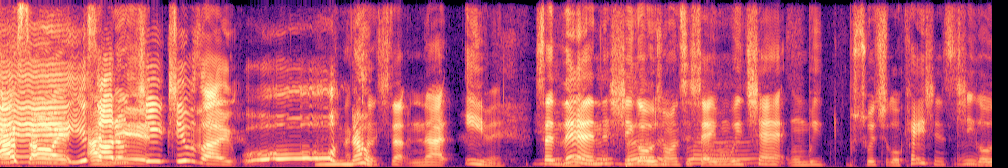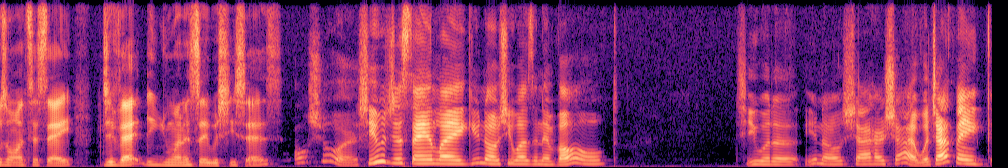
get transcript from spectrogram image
I saw it. You I saw them did. cheeks. She was like, "Oh, No. clenched up, not even. So You then she goes on to say when we butterflies. chat, when we switch locations, she Mm. goes on to say, Javette, do you want to say what she says? oh sure." She was just saying like, you know, if she wasn't involved. She would have, you know, shot her shot, which I think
